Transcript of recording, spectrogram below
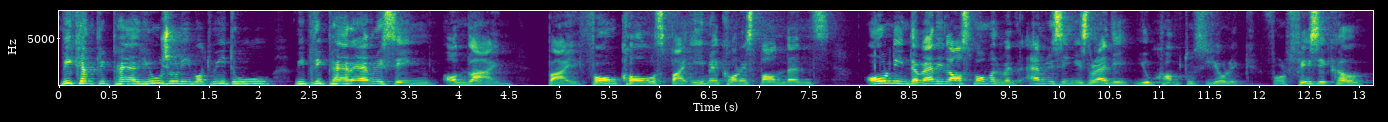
We can prepare, usually what we do, we prepare everything online by phone calls, by email correspondence. Only in the very last moment when everything is ready, you come to Zurich for physical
